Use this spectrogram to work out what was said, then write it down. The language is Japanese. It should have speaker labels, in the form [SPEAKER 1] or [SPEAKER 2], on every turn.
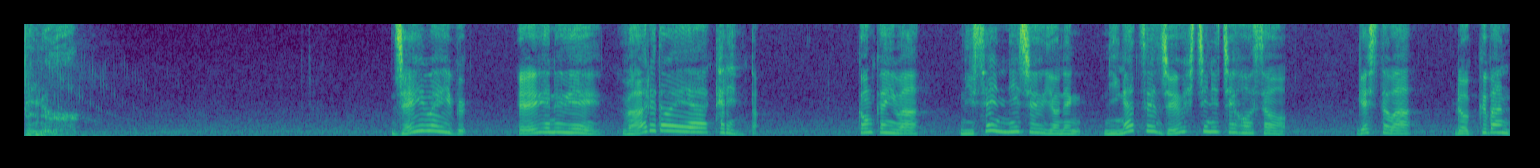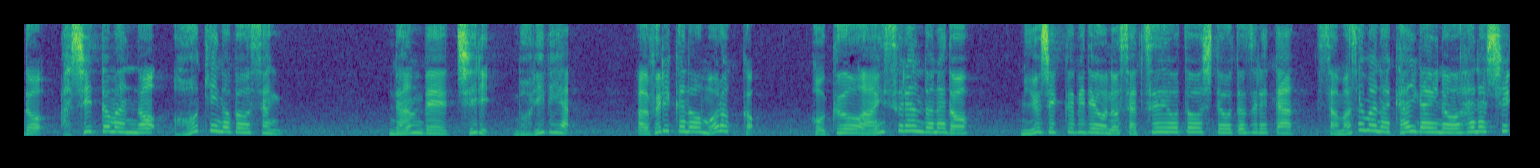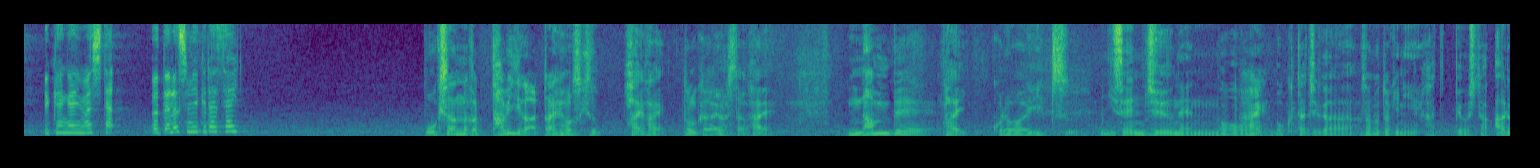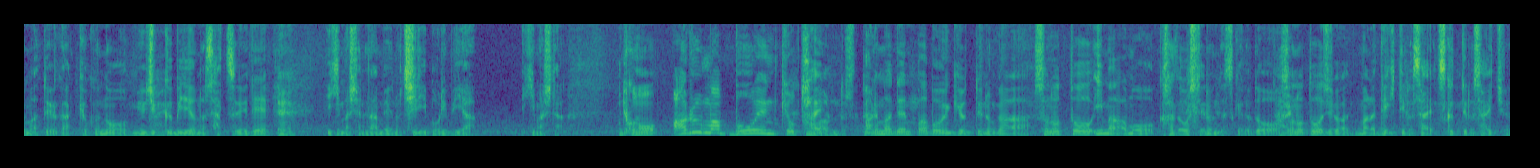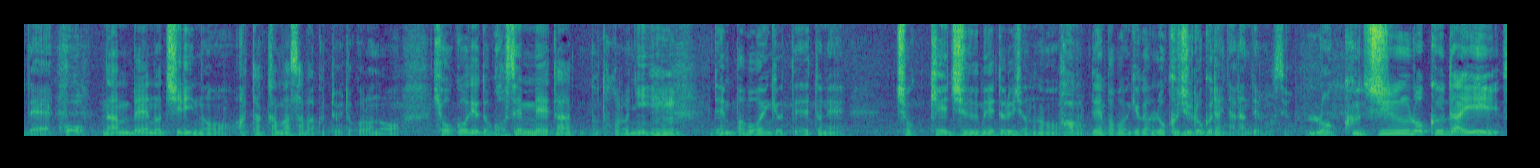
[SPEAKER 1] Spinner.
[SPEAKER 2] J-WAVE ANA ワールドエアカレント今回は2024年2月17日放送。ゲストはロックバンドアシッドマンの大木信夫さん。南米チリボリビアアフリカのモロッコ北欧アイスランドなどミュージックビデオの撮影を通して訪れたさまざまな海外のお話伺いました。お楽しみください。
[SPEAKER 3] 大木さんなんか旅が大変お好き
[SPEAKER 4] はいはい。
[SPEAKER 3] と伺いました、
[SPEAKER 4] はい。
[SPEAKER 3] 南米
[SPEAKER 4] はい。
[SPEAKER 3] これはいつ
[SPEAKER 4] ？2010年の
[SPEAKER 3] はい。
[SPEAKER 4] 僕たちがその時に発表した「アルマ」という楽曲のミュージックビデオの撮影で
[SPEAKER 3] え
[SPEAKER 4] 行きましたね。南米のチリボリビア行きました。
[SPEAKER 3] でこのアルマ望遠鏡っていうのがあるんですって、
[SPEAKER 4] アルマ電波望遠鏡っていうのがそのと今はもう稼働してるんですけれど、
[SPEAKER 3] はい。
[SPEAKER 4] その当時はまだできてる際作ってる最中で南米のチリのアタカマ砂漠というところの標高でいうと5000メーターのところに電波望遠鏡ってえっとね直径10メートル以上の
[SPEAKER 3] はあ。
[SPEAKER 4] 電波望遠鏡が66台並んでるんですよ。
[SPEAKER 3] 66台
